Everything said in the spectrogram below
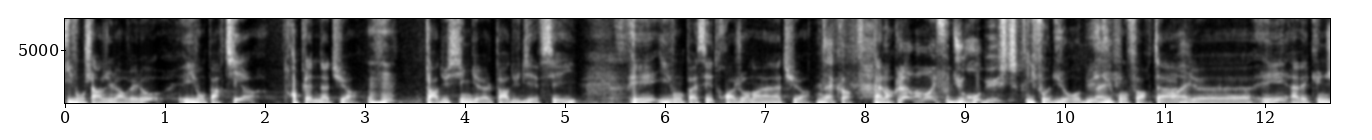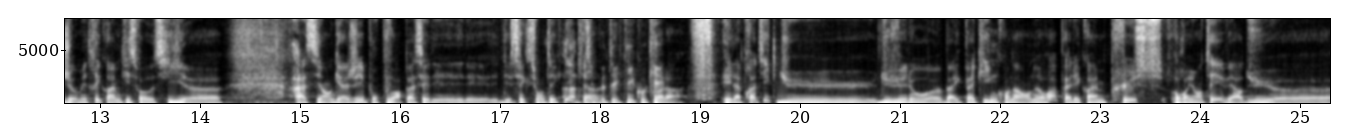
ils vont charger leur vélo et ils vont partir en pleine nature, Mhm. par du single, par du DFCI, et ils vont passer trois jours dans la nature. D'accord. Alors, Donc là, vraiment, il faut du robuste. il faut du robuste, Ouais. du confortable, Ouais. euh, et avec une géométrie quand même qui soit aussi euh, assez engagée pour pouvoir passer des, des- des sections techniques. Un petit peu technique, ok. Voilà. Et la pratique du, du vélo euh, bikepacking qu'on a en Europe, elle est quand même plus orientée vers du euh,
